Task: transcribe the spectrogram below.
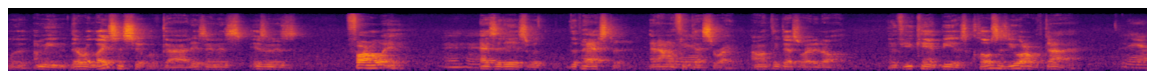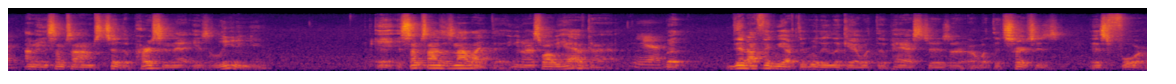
with I mean their relationship with God isn't as isn't as far away mm-hmm. as it is with the pastor and I don't think Yeah. that's right I don't think that's right at all if you can't be as close as you are with God Yeah. I mean, sometimes to the person that is leading you. It, sometimes it's not like that. You know, that's why we have God. Yeah. But then I think we have to really look at what the pastors or, or what the church is, is for.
